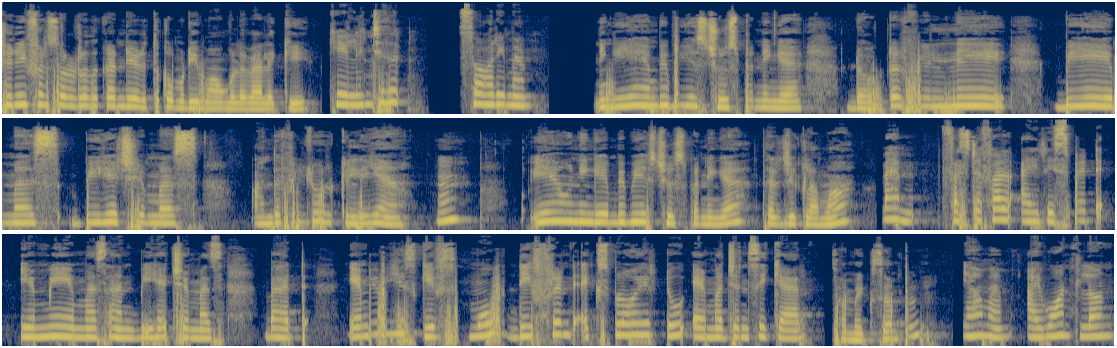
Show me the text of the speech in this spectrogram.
ஜெனிஃபர் சொல்கிறதுக்காண்டி எடுத்துக்க முடியுமா உங்களை வேலைக்கு? கிழிஞ்சது சாரி மேம் நீங்கள் ஏன் எம்பிபிஎஸ் சூஸ் பண்ணீங்க? டாக்டர் ஃபீல்ட்லே பிஏஎம்எஸ் பிஹெச்எம்எஸ் அந்த ஃபீல்டும் இருக்கு இல்லையா? ம்? ஏன் நீங்கள் எம்பிபிஎஸ் சூஸ் பண்ணீங்க? தெரிஞ்சுக்கலாமா? First of all, I respect MEMS and BHMS, but MBBS gives more different exposure to emergency care. Some example? Yeah, ma'am. I want to learn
